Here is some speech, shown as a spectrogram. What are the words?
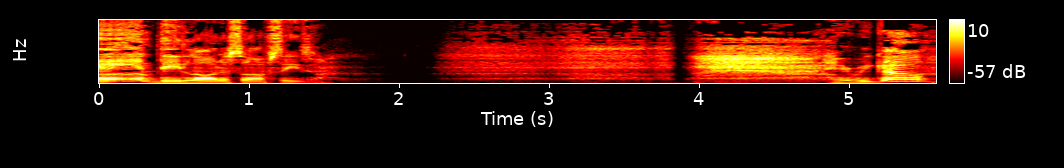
and D Law this offseason. Here we go.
